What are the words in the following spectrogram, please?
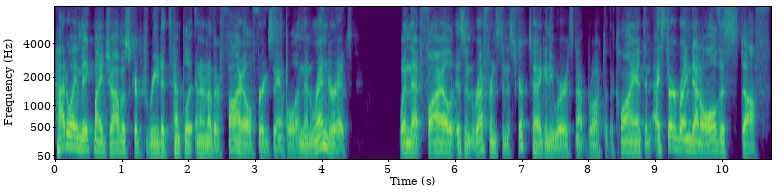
How do I make my JavaScript read a template in another file, for example, and then render it when that file isn't referenced in a script tag anywhere? It's not brought to the client. And I started writing down all this stuff.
